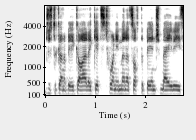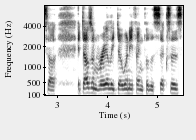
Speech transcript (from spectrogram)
Just going to be a guy that gets 20 minutes off the bench, maybe. So it doesn't really do anything for the Sixers.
